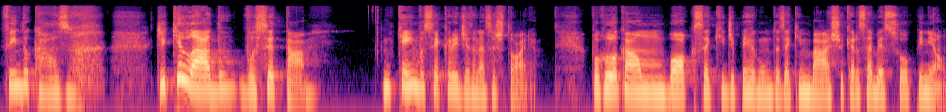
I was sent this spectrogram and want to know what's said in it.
Fim do caso. De que lado você tá? Em quem você acredita nessa história? Vou colocar um box aqui de perguntas aqui embaixo, quero saber a sua opinião.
